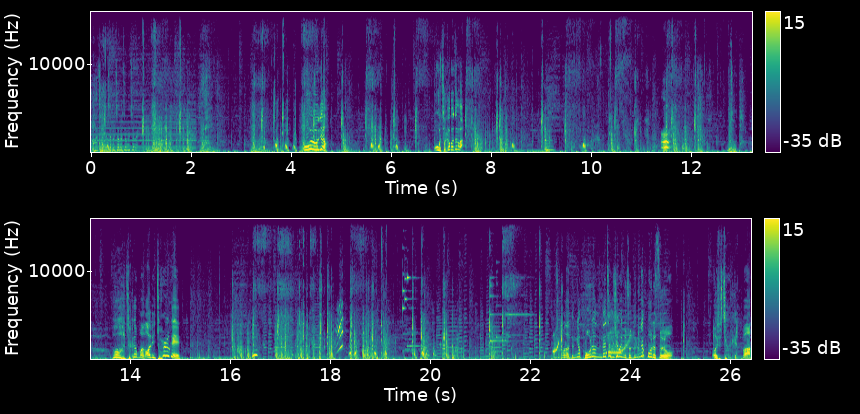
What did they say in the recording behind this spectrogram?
아 제발 제발 제발 제발 제발. 아. 어 어디야? 오 잠깐만 잠깐만. 잡았다. 아 잠깐만. 아니 철괴 아 잠깐만. 나 능력 버렸는데? 잠시만요. 저 능력 버렸어요. 어 잠깐만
